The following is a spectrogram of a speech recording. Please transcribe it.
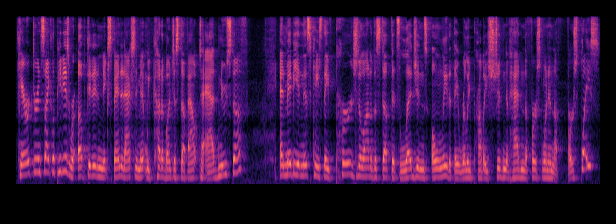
character encyclopedias where updated and expanded actually meant we cut a bunch of stuff out to add new stuff? And maybe in this case, they've purged a lot of the stuff that's legends only that they really probably shouldn't have had in the first one in the first place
